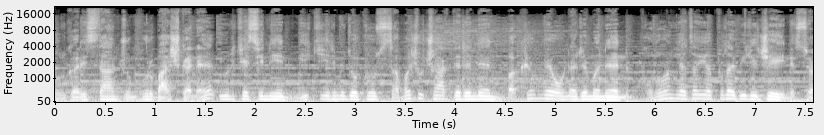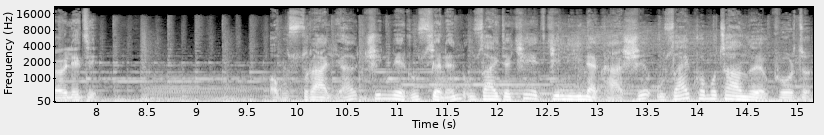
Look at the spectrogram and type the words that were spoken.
Bulgaristan Cumhurbaşkanı ülkesinin MiG-29 savaş uçaklarının bakım ve onarımının Polonya'da yapılabileceğini söyledi. Avustralya, Çin ve Rusya'nın uzaydaki etkinliğine karşı uzay komutanlığı kurdu.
